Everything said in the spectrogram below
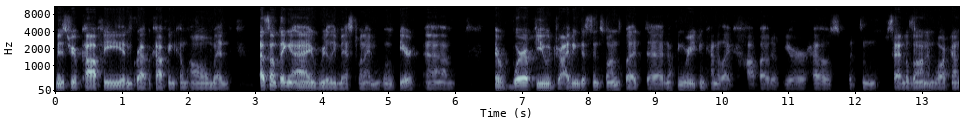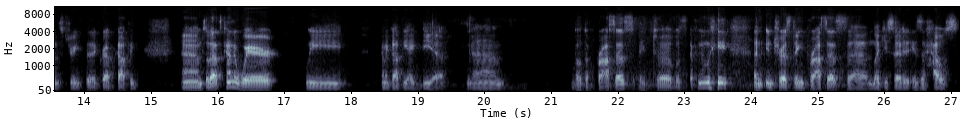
Ministry of Coffee, and grab a coffee and come home. And that's something I really missed when I moved here. Um, there were a few driving distance ones, but uh, nothing where you can kind of like hop out of your house, put some sandals on, and walk down the street to grab coffee. Um, so that's kind of where we kind of got the idea. Um, about the process, it uh, was definitely an interesting process. Um, like you said, it is a house.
